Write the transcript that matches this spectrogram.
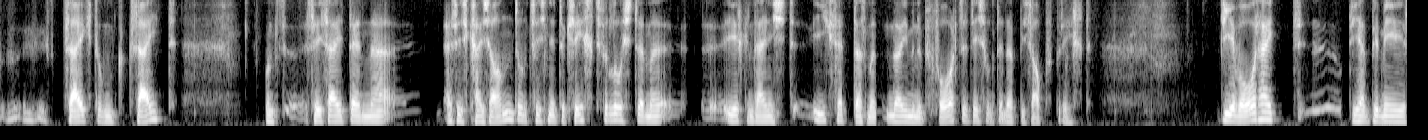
gezeigt und gesagt. Und sie sagt dann, äh, es ist keine Schande und es ist nicht ein Geschichtsverlust, wenn man äh, irgendwann eingesetzt, dass man neu überfordert ist und dann etwas abbricht. Die Wahrheit, die hat bei mir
